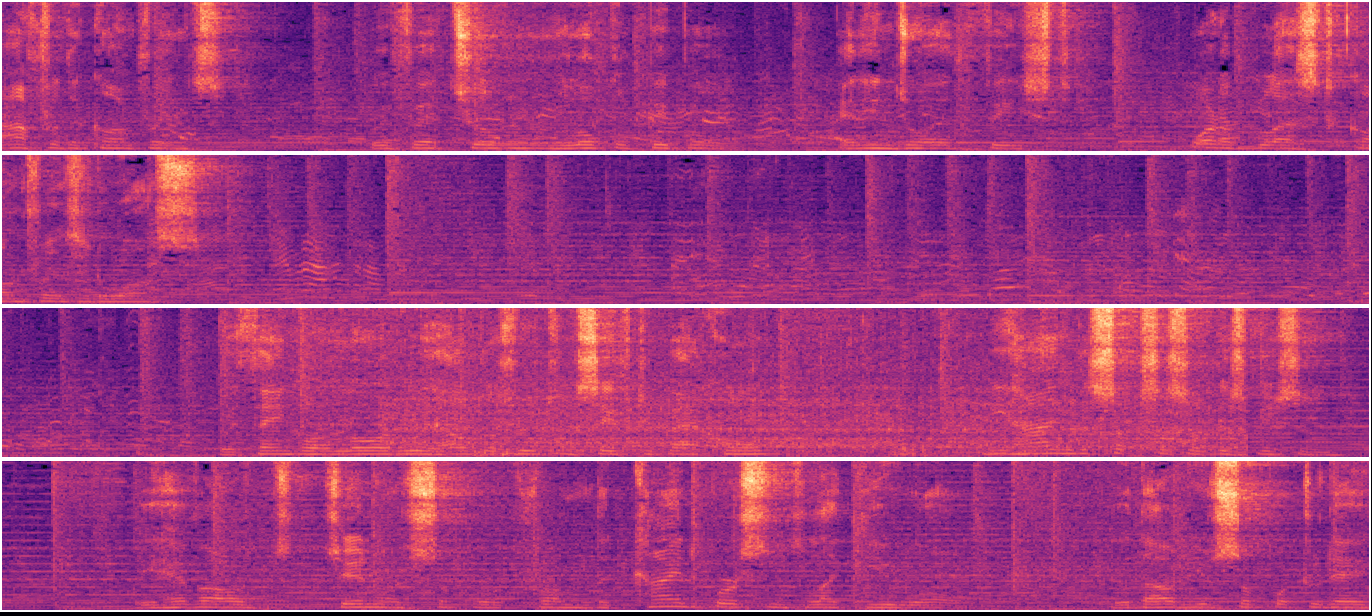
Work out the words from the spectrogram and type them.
After the conference, we fed children and local people and enjoyed the feast. What a blessed conference it was. We thank our Lord who helped us return safety back home. Behind the success of this mission, we have our generous support from the kind persons like you all. Without your support today,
